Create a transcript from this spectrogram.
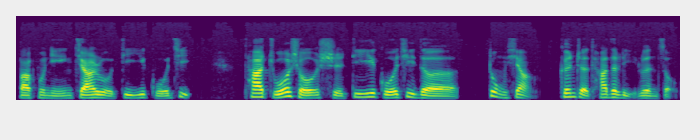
巴枯宁加入第一国际，他着手使第一国际的动向跟着他的理论走，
